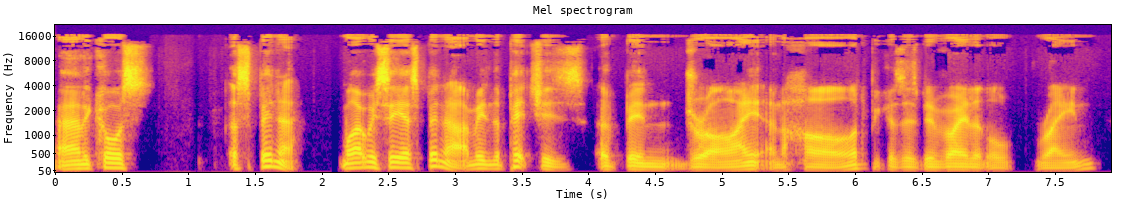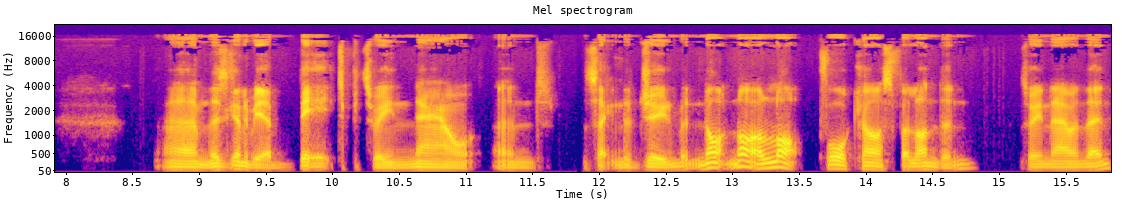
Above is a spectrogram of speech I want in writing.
And of course, a spinner. Might we see a spinner? I mean, the pitches have been dry and hard because there's been very little rain. Um, there's going to be a bit between now and the second of June, but not not a lot forecast for London between now and then.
